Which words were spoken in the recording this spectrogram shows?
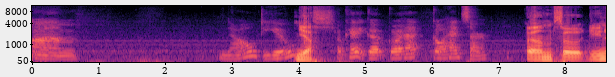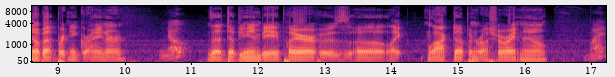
Um. No, do you? Yes. Okay, go go ahead. Go ahead, sir. Um. So, do you know about Brittney Griner, Nope. the WNBA player who's uh like locked up in Russia right now? What?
